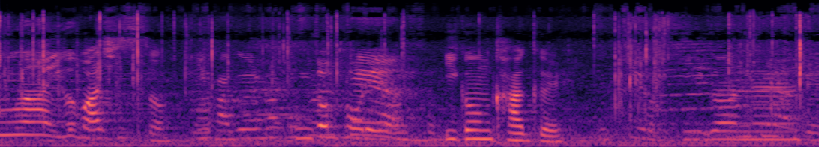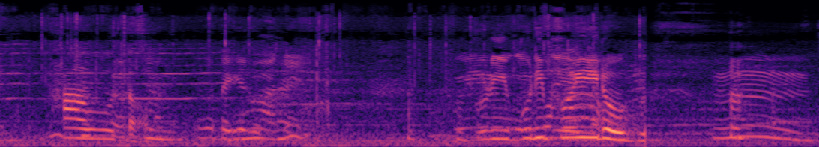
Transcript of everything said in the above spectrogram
우와 이거 맛있어 동전 털이야. 이건 가글 이거는 파우더 이거 되게 좋지. 우리 우리 브이로그 음.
